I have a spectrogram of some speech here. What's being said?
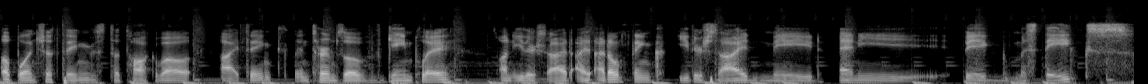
a bunch of things to talk about. I think in terms of gameplay on either side. I, I don't think either side made any big mistakes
